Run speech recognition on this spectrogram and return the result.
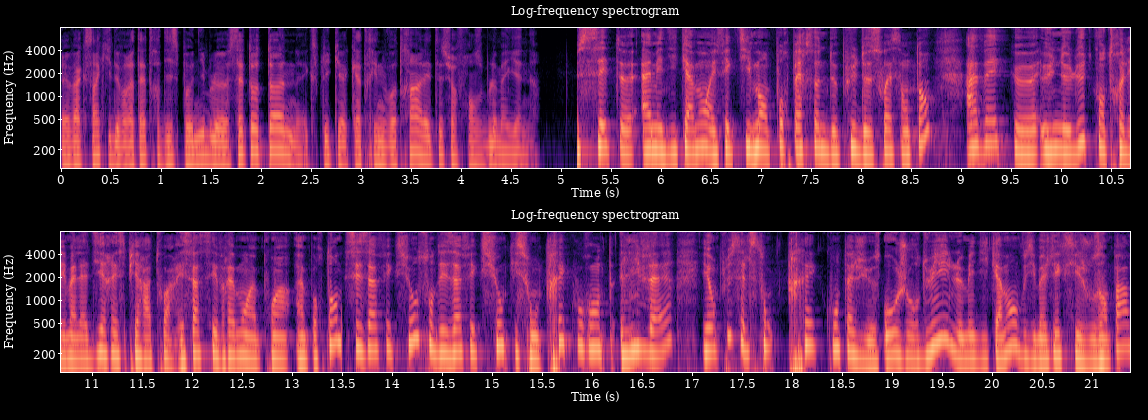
Le vaccin qui devrait être disponible cet automne, explique Catherine Vautrin. Elle était sur France Bleu Mayenne. C'est euh, un médicament effectivement pour personnes de plus de 60 ans avec euh, une lutte contre les maladies respiratoires. Et ça, c'est vraiment un point important. Ces affections sont des affections qui sont très courantes l'hiver et en plus, elles sont très contagieuses. Aujourd'hui, le médicament, vous imaginez que si je vous en parle,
